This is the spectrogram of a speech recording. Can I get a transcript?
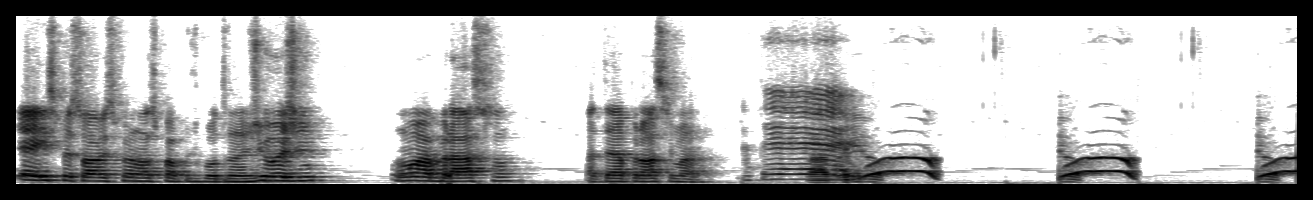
E é isso, pessoal. Esse foi o nosso Papo de Poltrona de hoje. Um abraço. Até a próxima. Até! Valeu. Uh! Uh!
